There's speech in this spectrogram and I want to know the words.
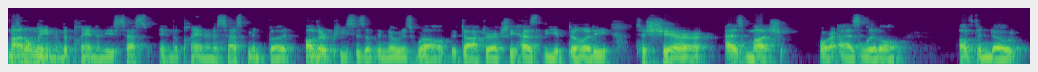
not only in the plan and the assess in the plan and assessment, but other pieces of the note as well. The doctor actually has the ability to share as much or as little of the note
